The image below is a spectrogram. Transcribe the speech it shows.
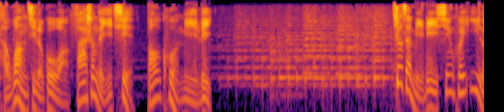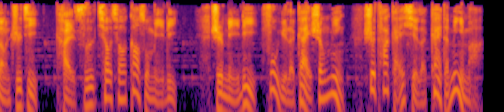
他忘记了过往发生的一切，包括米莉。就在米莉心灰意冷之际，凯斯悄悄告诉米莉。是米粒赋予了盖生命，是他改写了盖的密码，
